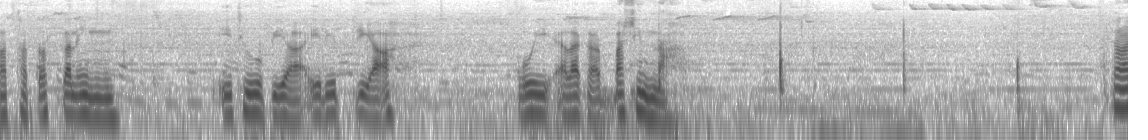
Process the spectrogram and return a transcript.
অর্থাৎ তৎকালীন ইথিওপিয়া ইরিত্রিয়া ওই এলাকার বাসিন্দা। তারা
